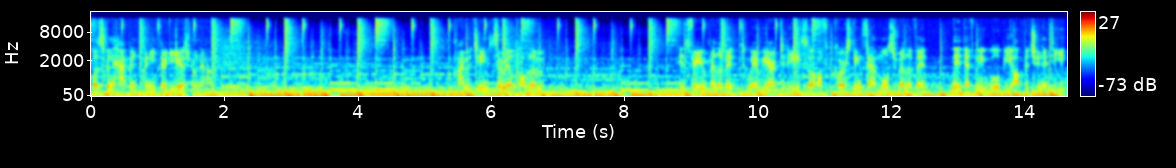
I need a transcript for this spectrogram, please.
what's going to happen 20, 30 years from now? Climate change is a real problem. It's very relevant to where we are today, so of course things that are most relevant, there definitely will be opportunity.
